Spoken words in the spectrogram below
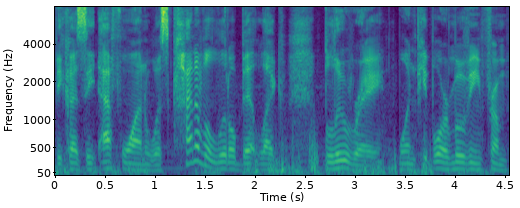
because the F1 was kind of a little bit like Blu-ray when people were moving from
